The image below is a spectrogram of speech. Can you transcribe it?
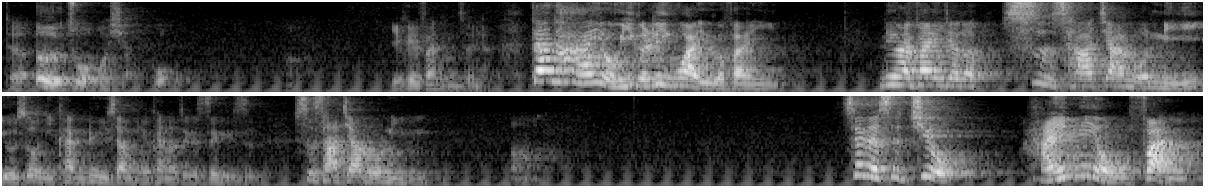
叫做恶作或小过，也可以翻成这样，但它还有一个另外一个翻译，另外翻译叫做四叉迦罗尼，有时候你看律上你会看到这个这个字，四叉迦罗尼。啊这个是就还没有犯，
